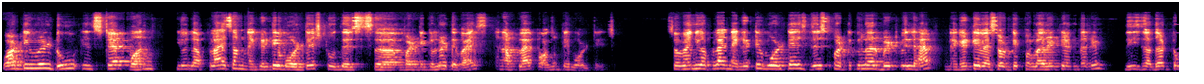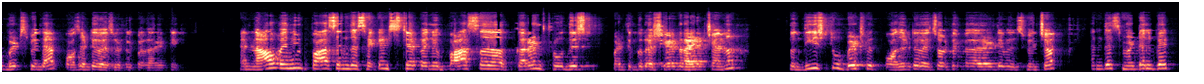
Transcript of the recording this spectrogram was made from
what you will do in step one, you will apply some negative voltage to this uh, particular device and apply positive voltage. So when you apply negative voltage, this particular bit will have negative SOT polarity under it. These other two bits will have positive SOT polarity. And now when you pass in the second step, when you pass a current through this particular shared write channel, so these two bits with positive SOT polarity will switch up and this middle bit,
